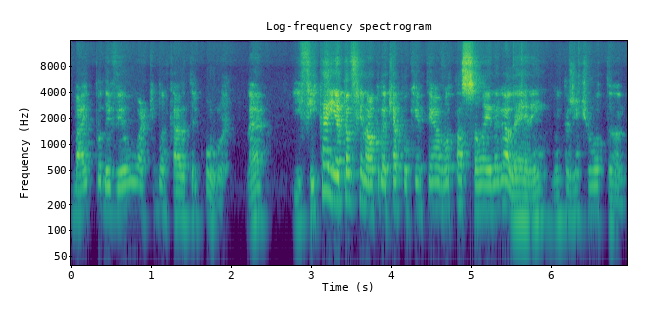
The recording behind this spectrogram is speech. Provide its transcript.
vai poder ver o arquibancada tricolor, né? E fica aí até o final, que daqui a pouquinho tem a votação aí da galera, hein? Muita gente votando.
